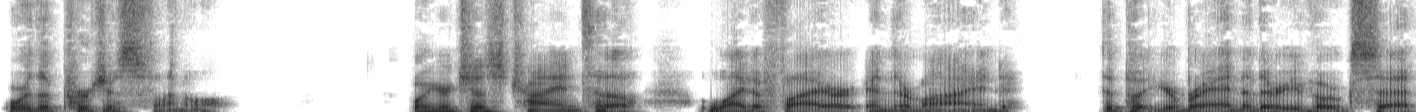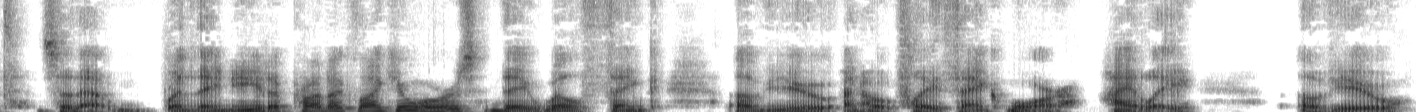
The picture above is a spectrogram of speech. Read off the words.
or the purchase funnel. Or you're just trying to light a fire in their mind to put your brand in their evoked set so that when they need a product like yours, they will think of you and hopefully think more highly of you.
